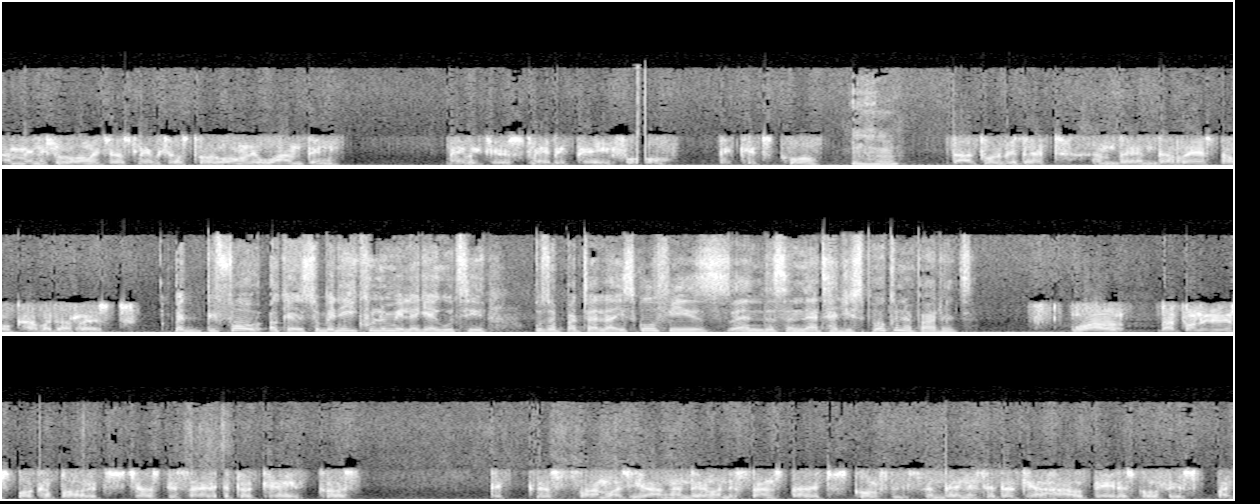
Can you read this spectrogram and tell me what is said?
I mean, she'll only just maybe just do only one thing, maybe just maybe pay for the kids' school. Mm-hmm. That will be that, and then the rest I'll cover the rest. But before, okay, so when benikhulumile ke ukuthi kuzobhadala school fees and this and that. Had you spoken about it? Well, that one we didn't spoke about it. Just decided, okay, because the, the son was young, and then when the son started to school fees, and then he said, okay, I'll pay the school fees. But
